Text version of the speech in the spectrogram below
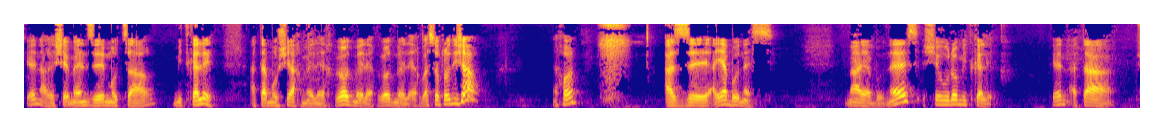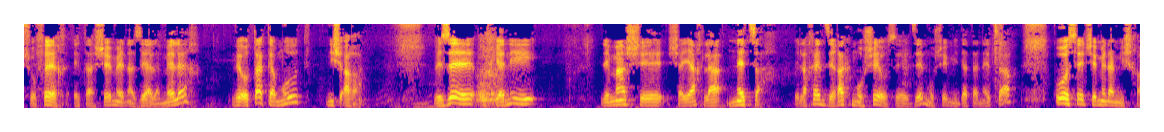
כן, הרי שמן זה מוצר מתכלה. אתה מושך מלך ועוד מלך ועוד מלך, בסוף לא נשאר, נכון? אז uh, היה בו נס. מה היה בו נס? שהוא לא מתכלה. כן, אתה שופך את השמן הזה על המלך, ואותה כמות נשארה. וזה אופייני למה ששייך לנצח. ולכן זה רק משה עושה את זה, משה מידת הנצח, הוא עושה את שמן המשחה.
